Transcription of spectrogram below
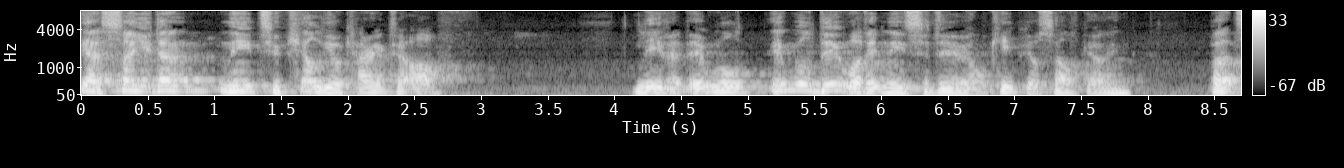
yeah, so you don't need to kill your character off. Leave it. It will, it will do what it needs to do. It will keep yourself going. But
